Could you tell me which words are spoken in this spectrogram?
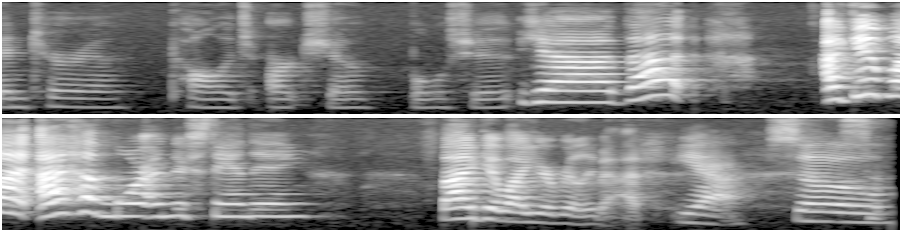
Ventura College art show bullshit. Yeah, that I get why I have more understanding, but I get why you're really bad. Yeah. So,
